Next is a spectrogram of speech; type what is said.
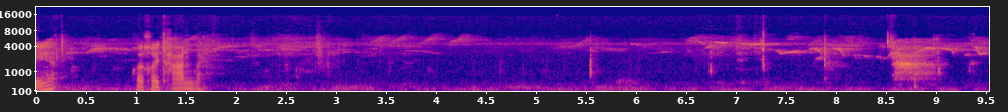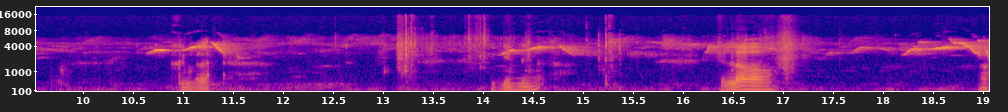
โอเคฮะค่อยๆทานไปขึ้นมาแล้วอีกนิดนึงอะเฮลโลอะ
